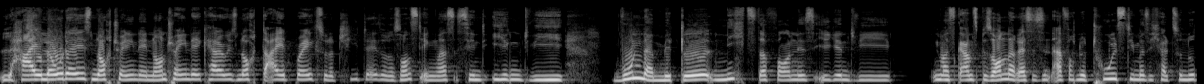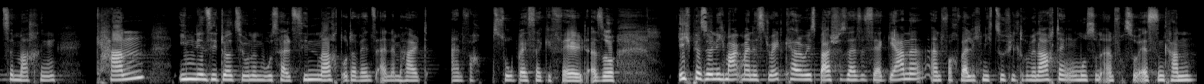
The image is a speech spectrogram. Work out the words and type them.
High-Low Days, noch Training Day, Non-Training Day Calories, noch Diet Breaks oder Cheat Days oder sonst irgendwas sind irgendwie Wundermittel. Nichts davon ist irgendwie was ganz Besonderes. Es sind einfach nur Tools, die man sich halt zunutze machen kann in den Situationen, wo es halt Sinn macht oder wenn es einem halt einfach so besser gefällt. Also ich persönlich mag meine Straight Calories beispielsweise sehr gerne, einfach weil ich nicht zu viel drüber nachdenken muss und einfach so essen kann,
